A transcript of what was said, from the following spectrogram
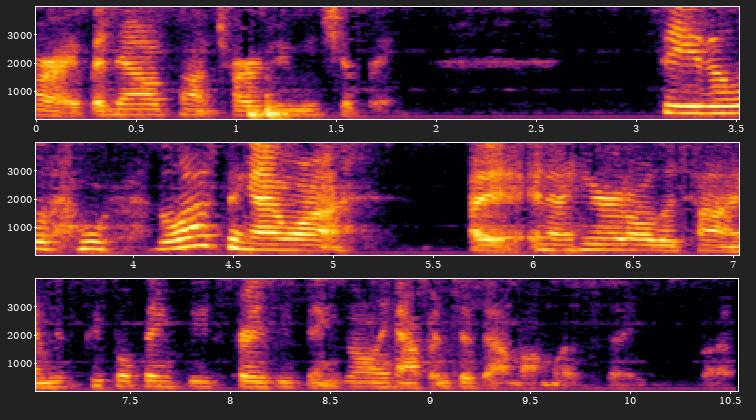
All right, but now it's not charging me shipping. See, the, the last thing I want, I, and I hear it all the time, is people think these crazy things only happen to them on websites But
